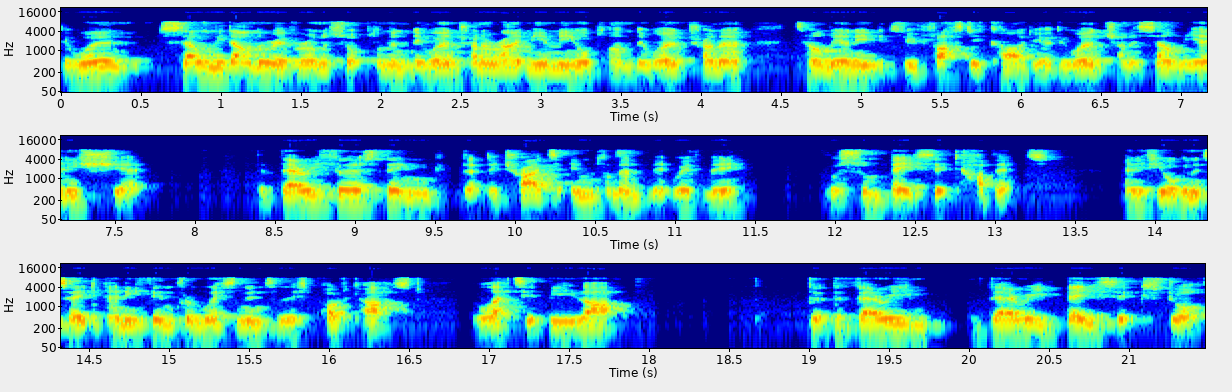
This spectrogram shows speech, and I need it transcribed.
They weren't selling me down the river on a supplement. They weren't trying to write me a meal plan. They weren't trying to tell me I needed to do fasted cardio. They weren't trying to sell me any shit. The very first thing that they tried to implement with me was some basic habits. And if you're going to take anything from listening to this podcast, let it be that. That the very very basic stuff,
